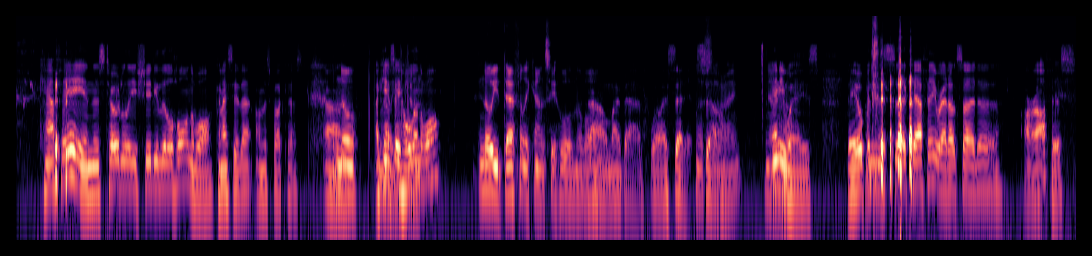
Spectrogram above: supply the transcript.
cafe in this totally shitty little hole in the wall. Can I say that on this podcast? Um, no, I can't say hole in can't. the wall? no, you definitely can't say hole in the wall. Oh, my bad. Well, I said it. That's so. all right. No, no. Anyways, they opened this uh, cafe right outside uh, our office,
